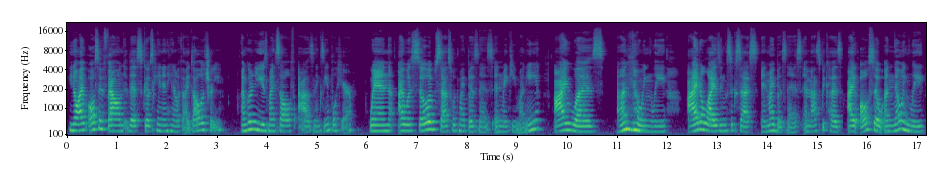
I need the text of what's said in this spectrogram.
You know, I've also found this goes hand in hand with idolatry. I'm going to use myself as an example here. When I was so obsessed with my business and making money, I was unknowingly idolizing success in my business, and that's because I also unknowingly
